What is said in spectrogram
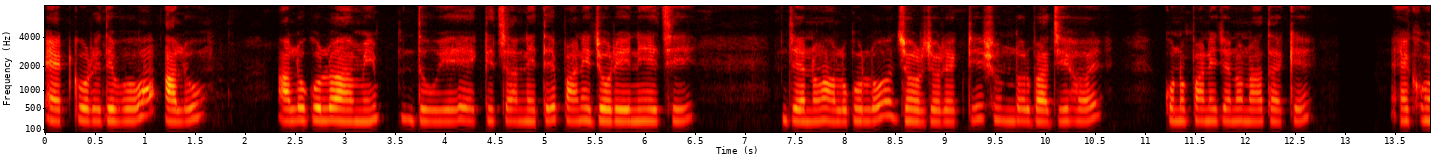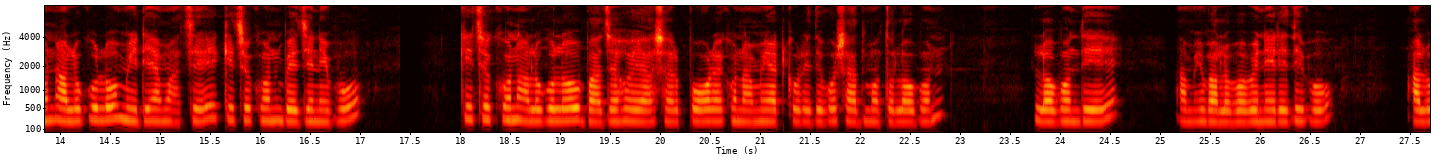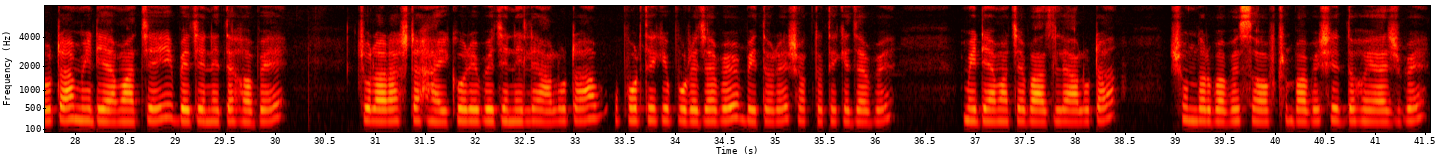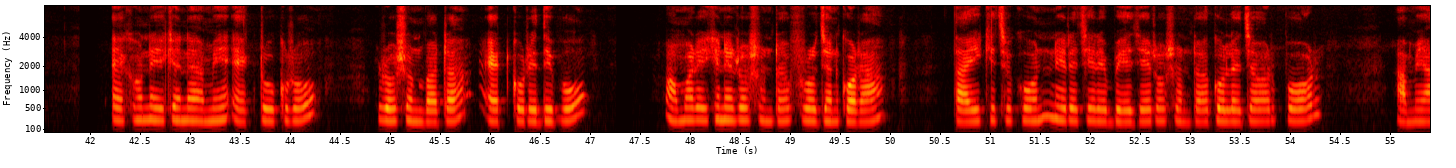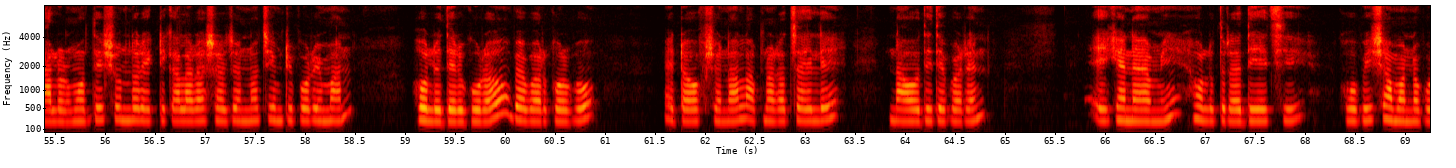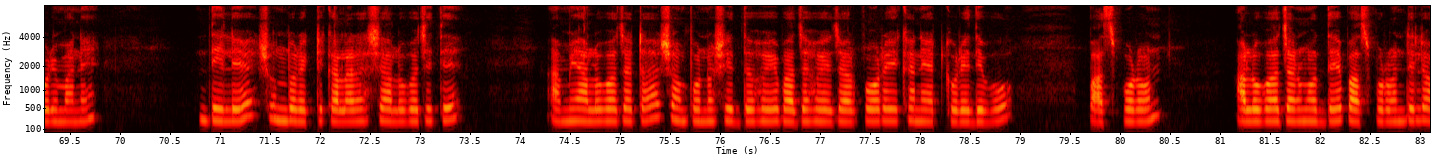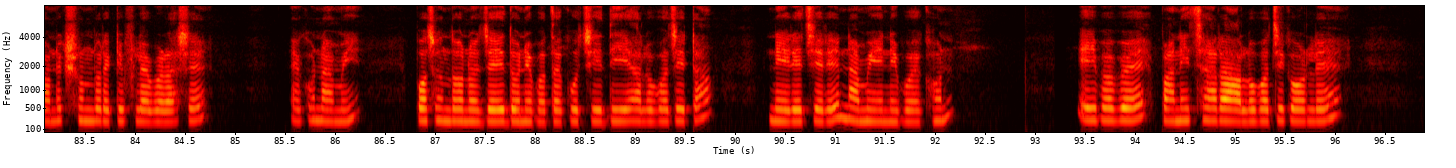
অ্যাড করে দেব আলু। আলুগুলো আমি ধুয়ে একটি চালনিতে পানি জড়িয়ে নিয়েছি, যেন আলুগুলো ঝরঝরে একটি সুন্দর বাজি হয়। কোনো পানি যেন না থাকে। এখন আলুগুলো মিডিয়াম আছে, কিছুক্ষণ বেজে নেব। কিছুক্ষণ আলুগুলো ভাজা হয়ে আসার পর এখন আমি অ্যাড করে দেব স্বাদ মতো লবণ। লবণ দিয়ে আমি ভালোভাবে নেড়ে দেব। আলুটা মিডিয়াম আছেই বেজে নিতে হবে। চুলার আঁচটা হাই করে বেজে নিলে আলুটা উপর থেকে পড়ে যাবে, ভিতরে শক্ত থেকে যাবে। মিডিয়াম আঁচে বাজলে আলুটা সুন্দরভাবে সফটভাবে সিদ্ধ হয়ে আসবে। এখন এইখানে আমি এক টুকরো রসুন বাটা অ্যাড করে দিব। আমার এখানে রসুনটা ফ্রোজেন করা। তাই কিছুক্ষণ নেড়ে চেড়ে ভেজে রসুনটা গলে যাওয়ার পর আমি আলুর মধ্যে সুন্দর একটি কালার আসার জন্য চিমটি পরিমাণ হলুদের গুঁড়াও ব্যবহার করব। এটা অপশনাল আপনারা চাইলে নাও দিতে পারেন। এইখানে আমি হলুদটা দিয়েছি খুবই সামান্য পরিমাণে। দিলে সুন্দর একটি কালার আসে আলু ভাজিতে। আমি আলু ভাজাটা সম্পূর্ণ সিদ্ধ হয়ে ভাজা হয়ে যাওয়ার পরে এখানে অ্যাড করে দেব পাঁচফোড়ন। আলু ভাজার মধ্যে পাঁচফোড়ন দিলে অনেক সুন্দর একটি ফ্লেভার আসে। এখন আমি পছন্দ অনুযায়ী ধনে পাতা কুচি দিয়ে আলু ভাজিটা নেড়ে চেড়ে নামিয়ে নেব এখন। এইভাবে পানি ছাড়া আলু ভাজি করলে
